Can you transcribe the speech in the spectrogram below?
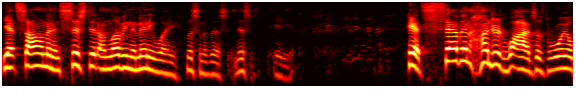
Yet Solomon insisted on loving them anyway. Listen to this. This is idiot. He had 700 wives of royal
